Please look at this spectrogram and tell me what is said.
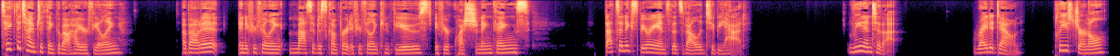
take the time to think about how you're feeling about it. And if you're feeling massive discomfort, if you're feeling confused, if you're questioning things, that's an experience that's valid to be had. Lean into that. Write it down. Please journal.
